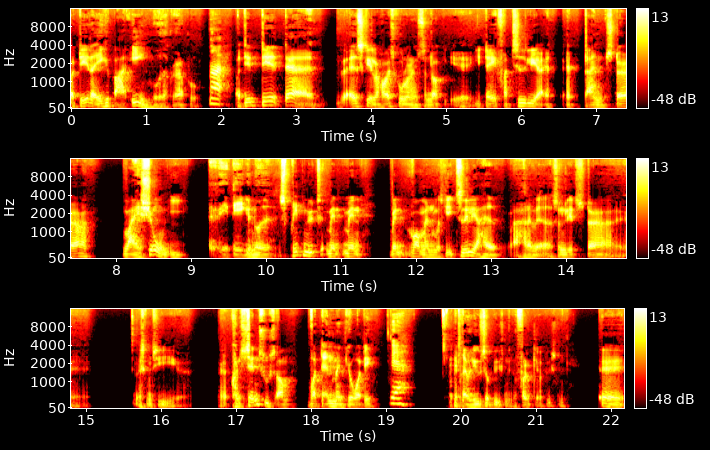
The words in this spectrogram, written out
og det er der ikke bare én måde at gøre på. Nej. Og det, det, der adskiller højskolerne sig nok øh, i dag fra tidligere, at, at der er en større variation i, øh, det er ikke noget spritnyt, men, men, men hvor man måske tidligere havde, har der været sådan lidt større, øh, hvad skal man sige, øh, konsensus om, hvordan man gjorde det, Ja, bedrev livsoplysning og folkelig oplysning, øh,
